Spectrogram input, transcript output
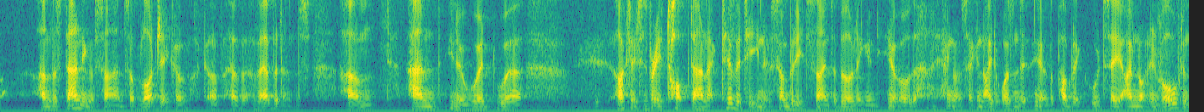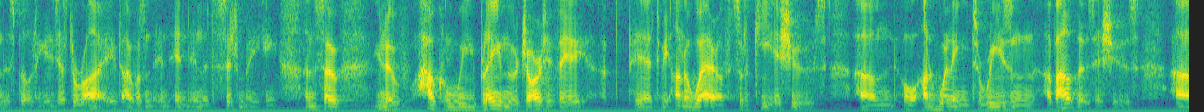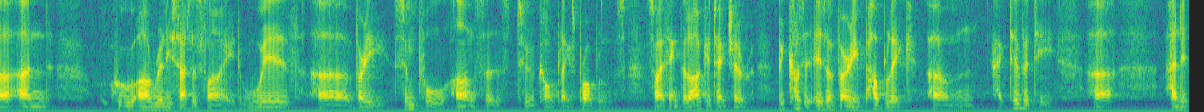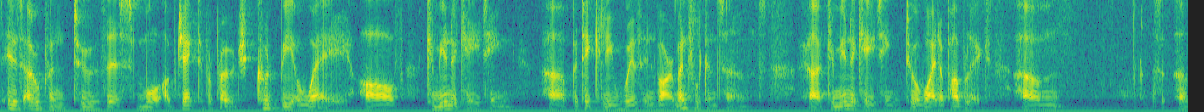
understanding of science, of logic, of, of, of, of evidence. Um, and, you know, we're, we're architecture is a very top-down activity. You know, somebody designs a building and, you know, oh, the, hang on a second, I wasn't, you know, the public would say, I'm not involved in this building. It just arrived. I wasn't in, in, in the decision-making. And so, you know, how can we blame the majority if they appear to be unaware of sort of key issues um, or unwilling to reason about those issues uh, and who are really satisfied with uh, very simple answers to complex problems. So I think that architecture, because it is a very public um, activity, uh, and it is open to this more objective approach, could be a way of communicating, uh, particularly with environmental concerns, uh, communicating to a wider public um, um,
